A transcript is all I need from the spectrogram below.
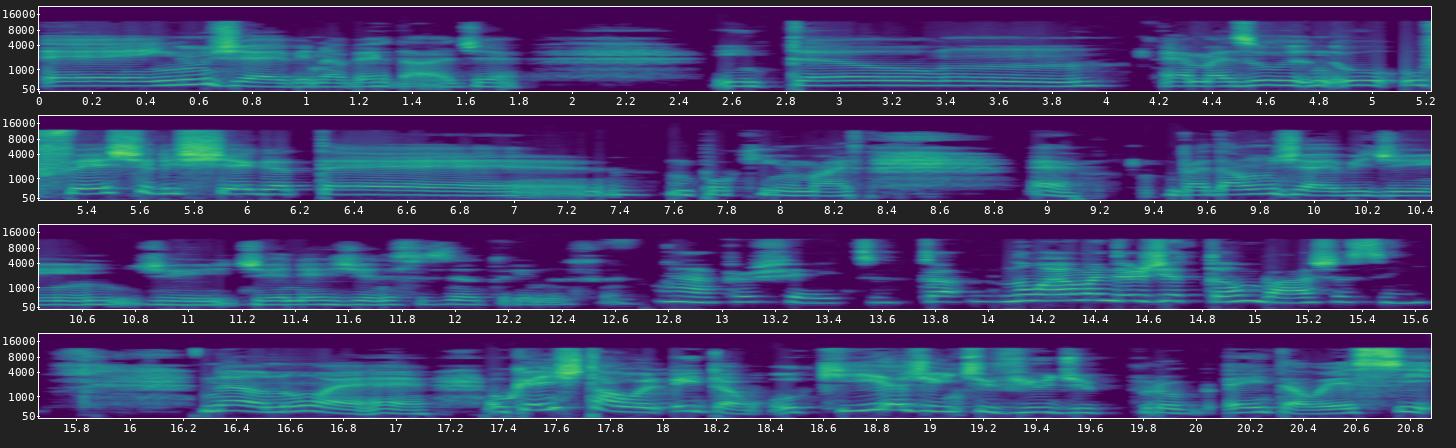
é em um GeV, na verdade. É. Então, é, mas o, o, o feixe ele chega até um pouquinho mais. É, vai dar um GeV de, de, de energia nesses neutrinos. Né? Ah, perfeito. Então, não é uma energia tão baixa assim. Não, não é, é. O que a gente tá olhando. Então, o que a gente viu de. Pro... Então, esse.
